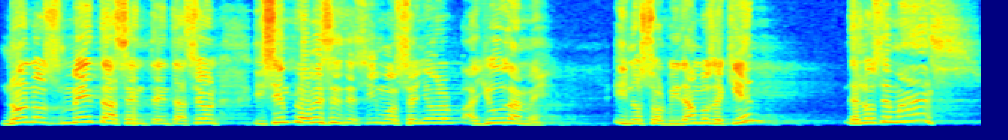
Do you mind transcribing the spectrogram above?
No nos metas en tentación. Y siempre a veces decimos, Señor, ayúdame. Y nos olvidamos de quién? De los demás.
